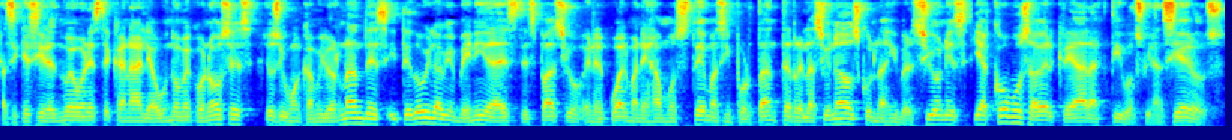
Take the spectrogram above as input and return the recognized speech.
Así que si eres nuevo en este canal y aún no me conoces, yo soy Juan Camilo Hernández y te doy la bienvenida a este espacio en el cual manejamos temas importantes relacionados con las inversiones y a cómo saber crear activos financieros.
